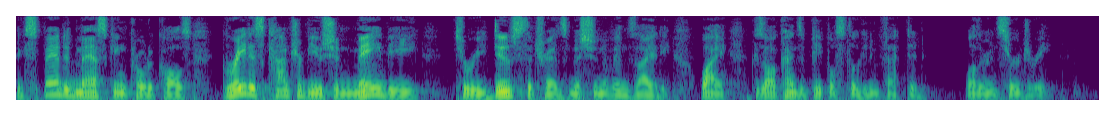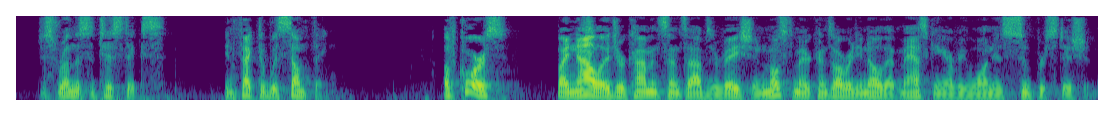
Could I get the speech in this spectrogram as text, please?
expanded masking protocols, greatest contribution may be to reduce the transmission of anxiety. Why? Because all kinds of people still get infected while they're in surgery. Just run the statistics. Infected with something. Of course, by knowledge or common sense observation, most Americans already know that masking everyone is superstition.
